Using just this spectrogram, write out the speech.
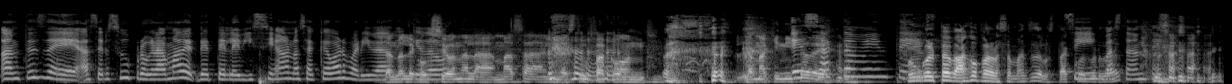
antes de hacer su programa de, de televisión, o sea, qué barbaridad. Dándole quedó- cocción a la masa en la estufa con la maquinita de... Exactamente. Fue un golpe bajo para los amantes de los tacos, Sí, ¿verdad? bastante.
